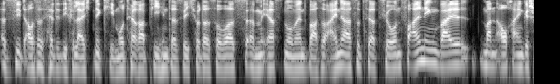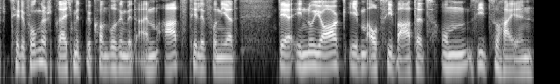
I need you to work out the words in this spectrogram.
also sieht aus, als hätte die vielleicht eine Chemotherapie hinter sich oder sowas. Im ersten Moment war so eine Assoziation, vor allen Dingen, weil man auch ein Ges Telefongespräch mitbekommt, wo sie mit einem Arzt telefoniert, der in New York eben auf sie wartet, um sie zu heilen.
